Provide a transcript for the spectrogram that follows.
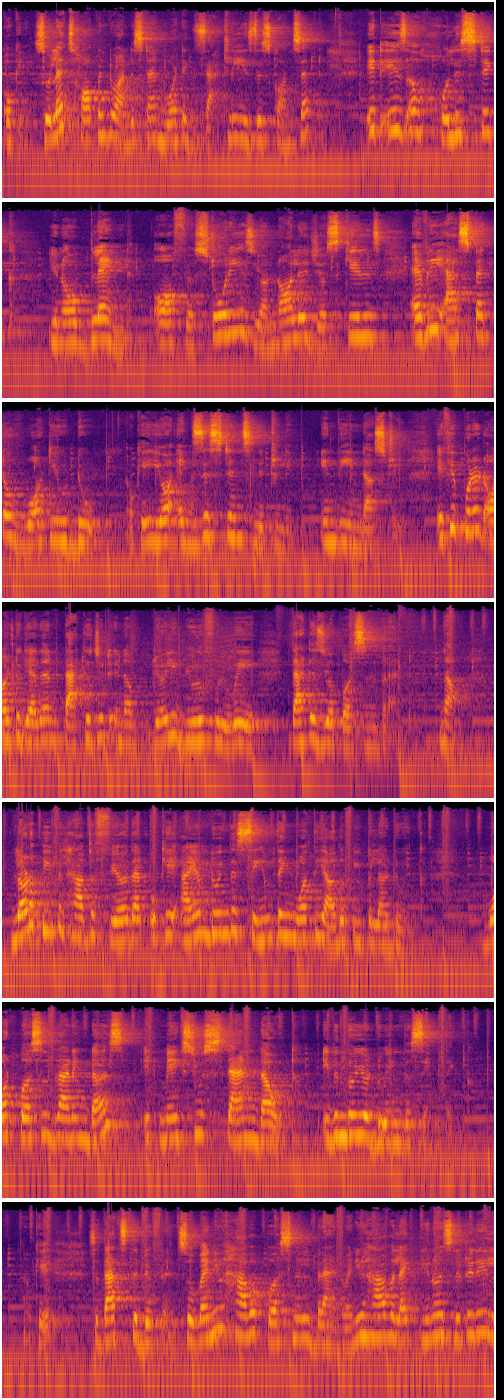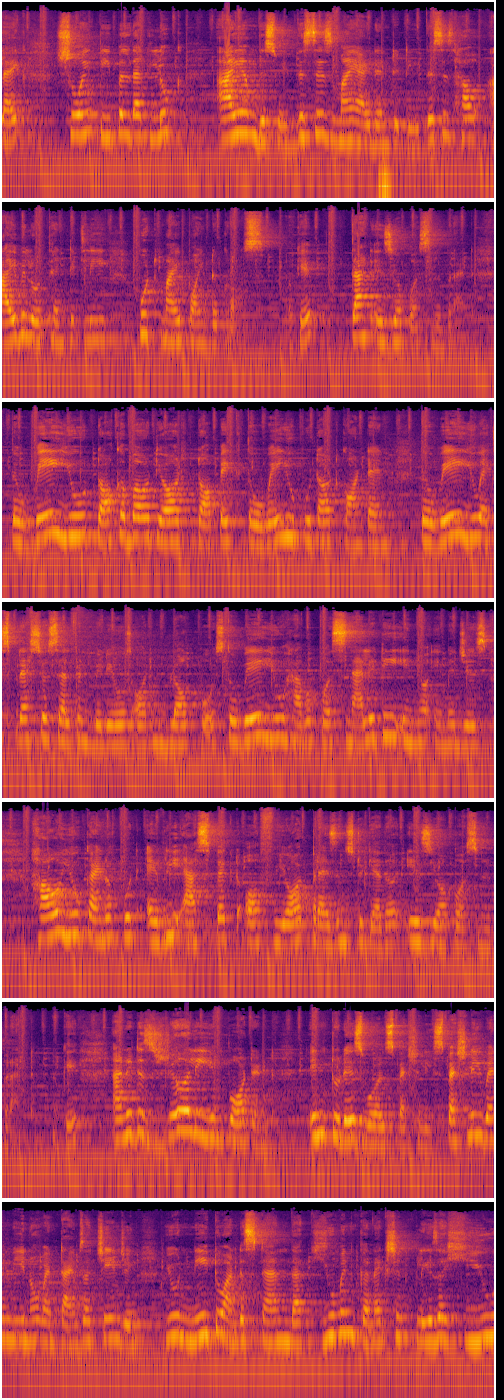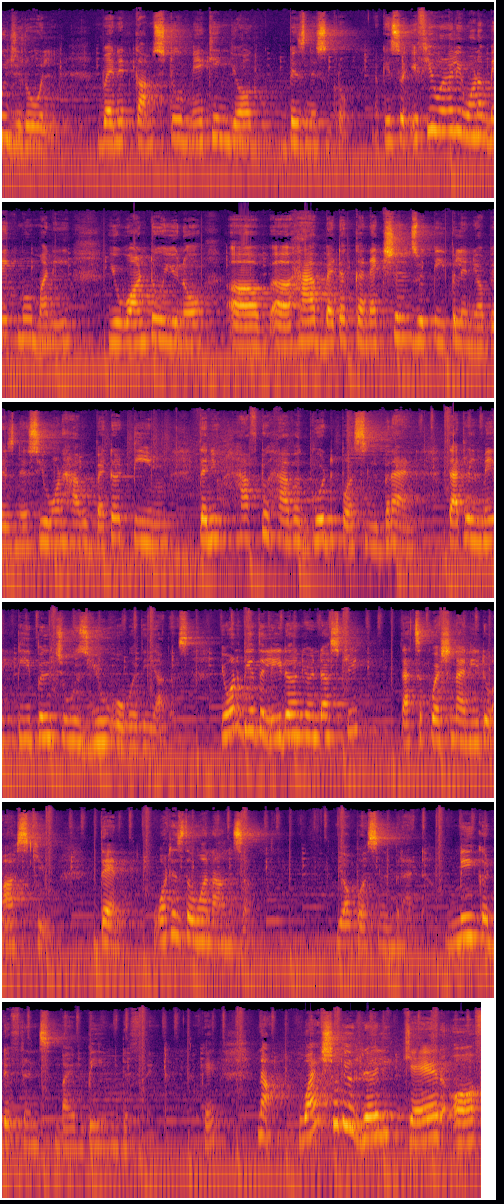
Okay so let's hop into understand what exactly is this concept. It is a holistic you know blend of your stories your knowledge your skills every aspect of what you do okay? Your existence literally in the industry. If you put it all together and package it in a really beautiful way that is your personal brand. Now a lot of people have the fear that okay i am doing the same thing what the other people are doing. What personal branding does it makes you stand out even though you're doing the same thing okay so that's the difference. So when you have a personal brand when you have a, like you know it's literally like showing people that look i am this way. This is my identity. This is how i will authentically put my point across. Okay? That is your personal brand. The way you talk about your topic the way you put out content the way you express yourself in videos or in blog posts the way you have a personality in your images how you kind of put every aspect of your presence together is your personal brand okay? And it is really important in today's world especially especially when we know when times are changing you need to understand that human connection plays a huge role when it comes to making your business grow okay? So if you really want to make more money you want to you know uh, uh, have better connections with people in your business you want to have a better team then you have to have a good personal brand that will make people choose you over the others. You want to be the leader in your industry? That's a question i need to ask you then what is the one answer? Your personal brand. Make a difference by being different okay? Now why should you really care of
